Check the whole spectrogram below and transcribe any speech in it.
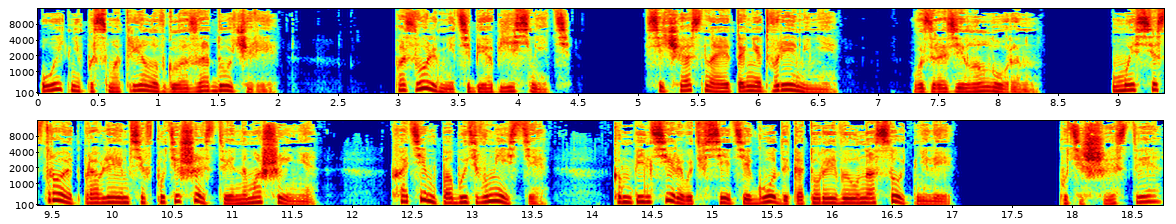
Уитни посмотрела в глаза дочери. «Позволь мне тебе объяснить. Сейчас на это нет времени», — возразила Лорен. «Мы с сестрой отправляемся в путешествие на машине. Хотим побыть вместе, компенсировать все те годы, которые вы у нас отняли». «Путешествие?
